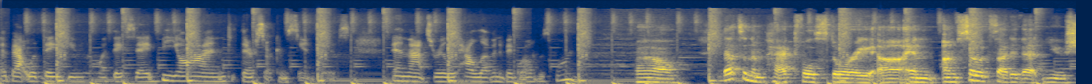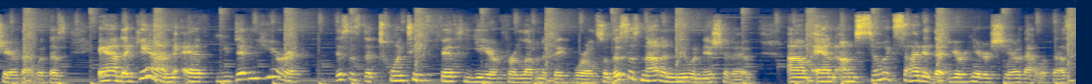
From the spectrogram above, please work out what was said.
about what they do and what they say beyond their circumstances. And that's really how love in a big world was born. Wow. That's an impactful story uh, and i'm so excited that you share that with us. And again if you didn't hear it this is the 25th year for Love in a Big World. So this is not a new initiative. Um, and I'm so excited that you're here to share that with us.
